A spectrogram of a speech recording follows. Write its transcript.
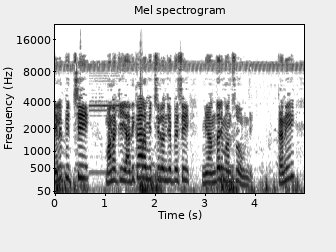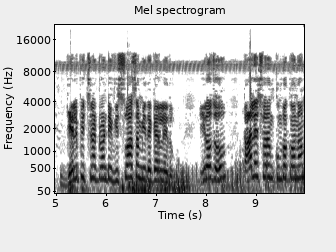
గెలిపించి మనకి అధికారం ఇచ్చిరని చెప్పేసి మీ అందరి మనసులో ఉంది. కానీ గెలిపించినటువంటి విశ్వాసం మీ దగ్గర లేదు. ఈరోజు కాళేశ్వరం కుంభకోణం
